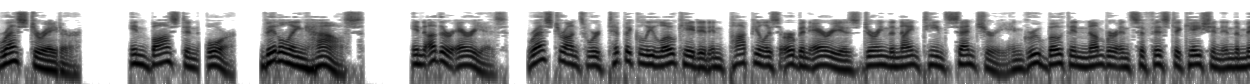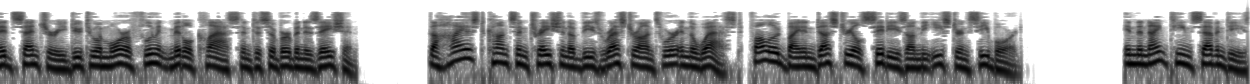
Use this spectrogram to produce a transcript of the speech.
«restaurator» in Boston, or «victualling house» in other areas. Restaurants were typically located in populous urban areas during the 19th century and grew both in number and sophistication in the mid-century due to a more affluent middle class and to suburbanization. The highest concentration of these restaurants were in the West, followed by industrial cities on the eastern seaboard. In the 1970s,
